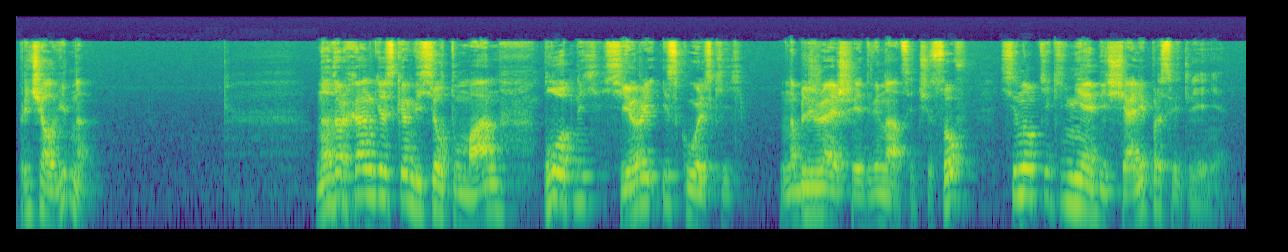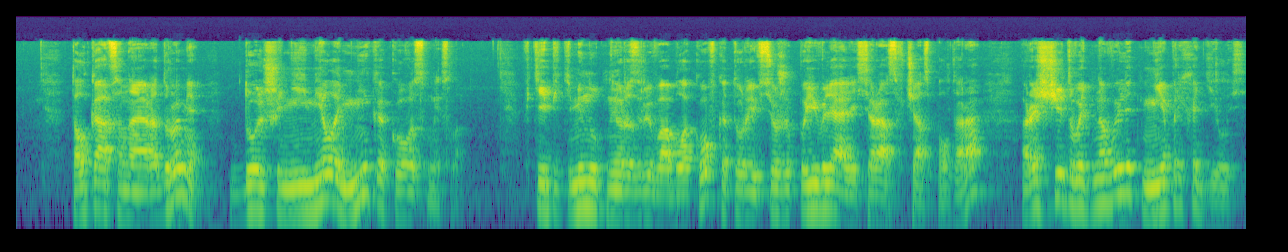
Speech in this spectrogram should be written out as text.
Причал видно? Над Архангельском висел туман, плотный, серый и скользкий. На ближайшие 12 часов синоптики не обещали просветления. Толкаться на аэродроме дольше не имело никакого смысла. В те пятиминутные разрывы облаков, которые все же появлялись раз в час-полтора, рассчитывать на вылет не приходилось.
